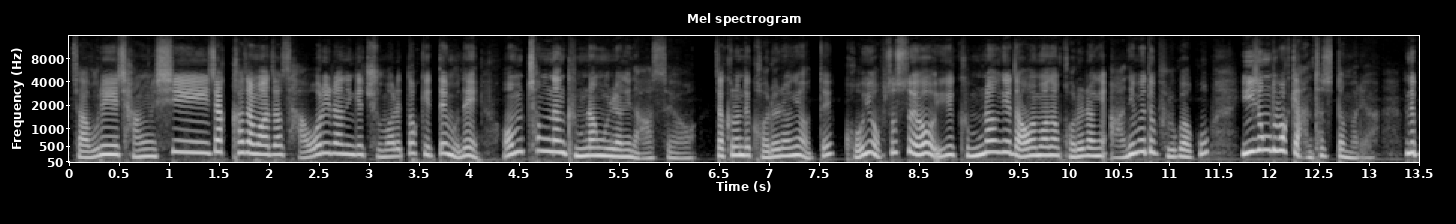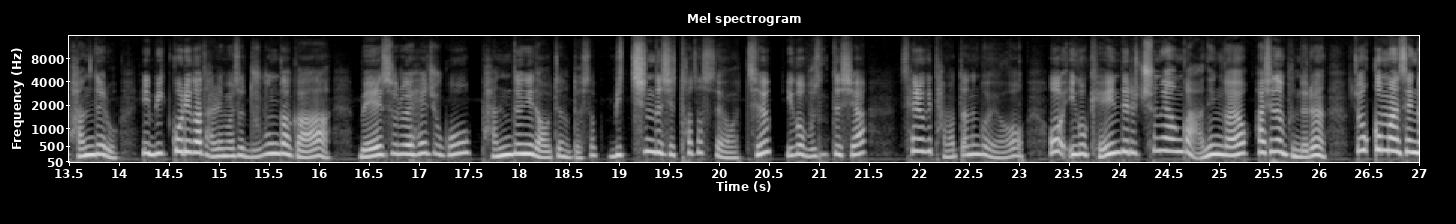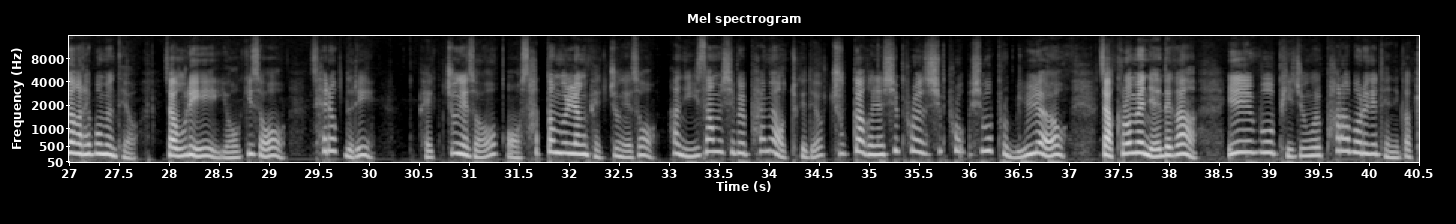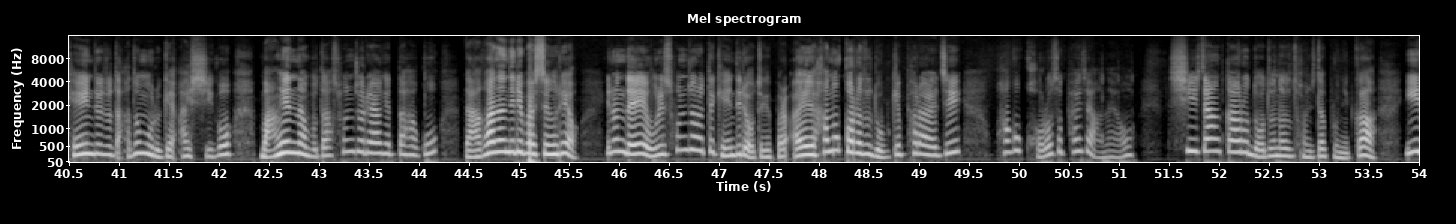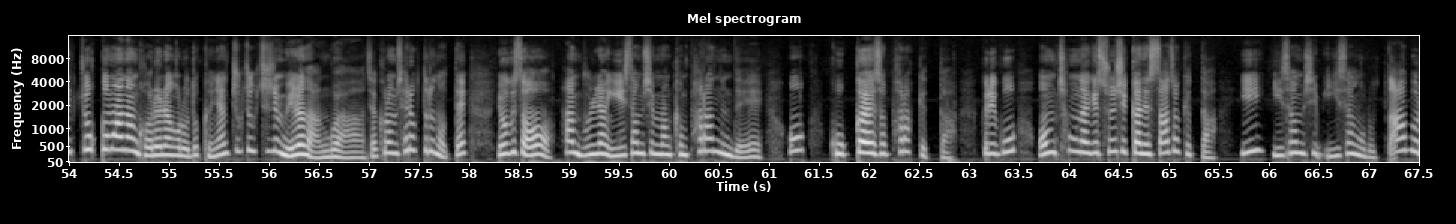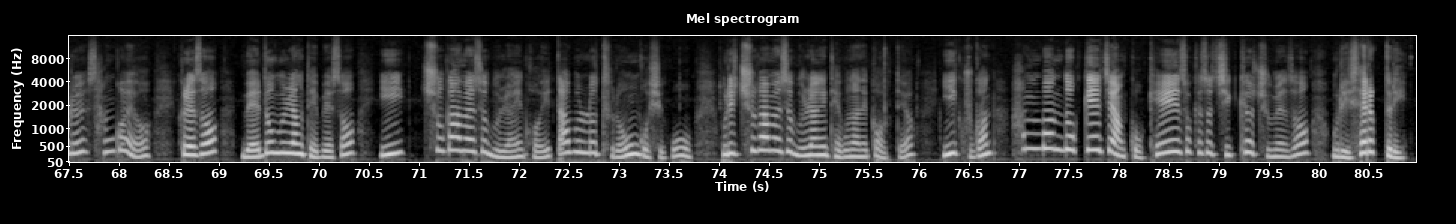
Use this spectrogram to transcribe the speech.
자, 우리 장 시작하자마자 4월이라는 게 주말에 떴기 때문에 엄청난 급락 물량이 나왔어요. 자, 그런데 거래량이 어때? 거의 없었어요. 이게 급락에 나올 만한 거래량이 아님에도 불구하고 이 정도밖에 안 터졌단 말이야. 근데 반대로 이 밑꼬리가 달리면서 누군가가 매수를 해주고 반등이 나올 때는 어땠어? 미친 듯이 터졌어요. 즉, 이거 무슨 뜻이야? 세력이 담았다는 거예요. 어, 이거 개인들이 추매한 거 아닌가요? 하시는 분들은 조금만 생각을 해보면 돼요. 자, 우리 여기서 세력들이 100 중에서 어, 샀던 물량 100 중에서 한 2, 30을 팔면 어떻게 돼요? 주가 그냥 10%에서 10% 15% 밀려요. 자, 그러면 얘네가 일부 비중을 팔아버리게 되니까 개인들도 나도 모르게 아이씨 이거 망했나 보다 손절해야겠다 하고 나가는 일이 발생을 해요. 이런데 우리 손절할 때 개인들이 어떻게 팔아? 아예 한옥가라도 높게 팔아야지 하고 걸어서 팔지 않아요. 시장가로 너도 나도 던지다 보니까 이 조그만한 거래량으로도 그냥 쭉쭉쭉 밀려난 거야. 자, 그럼 세력들은 어때? 여기서 한 물량 2, 30만큼 팔았는데 어? 고가에서 팔았겠다. 그리고 엄청나게 순식간에 싸졌겠다. 이 2, 30 이상으로 더블을 산 거예요. 그래서 매도 물량 대비해서 이 추가 매수 물량이 거의 더블로 들어온 것이고 우리 추가 매수 물량이 되고 나니까 어때요? 이 구간 한 번도 깨지 않고 계속해서 지켜주면서 우리 세력들이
